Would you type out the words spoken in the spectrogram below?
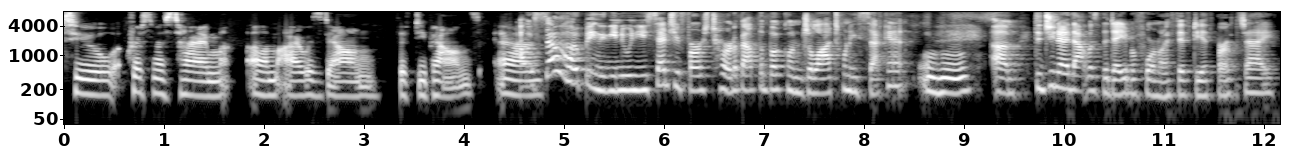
to Christmas time, um, I was down 50 pounds. And I was so hoping, you know, when you said you first heard about the book on July 22nd, mm-hmm. um, did you know that was the day before my 50th birthday?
